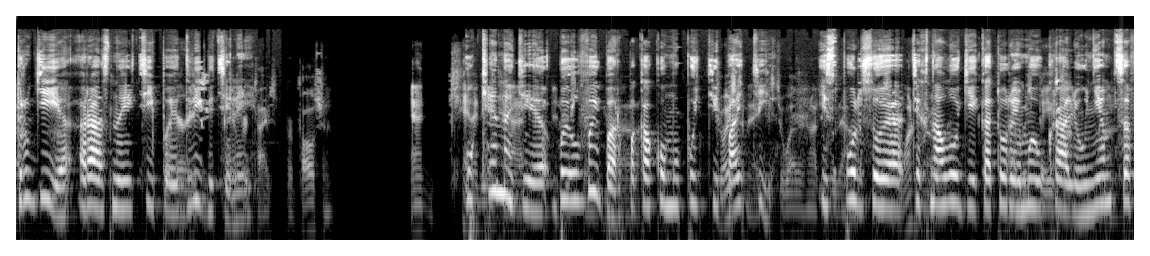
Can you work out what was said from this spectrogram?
другие разные типы двигателей. У Кеннеди был выбор, по какому пути пойти, используя технологии, которые мы украли у немцев,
